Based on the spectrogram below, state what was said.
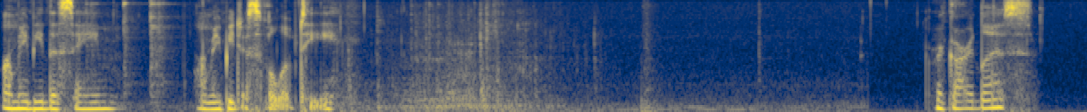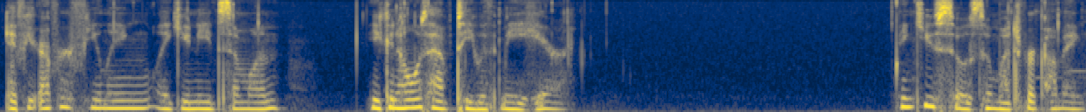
Or maybe the same? Or maybe just full of tea? Regardless, if you're ever feeling like you need someone, you can always have tea with me here. Thank you so, so much for coming.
